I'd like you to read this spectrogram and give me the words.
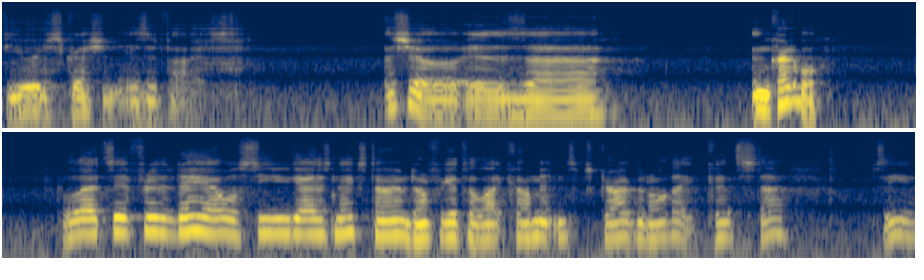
Viewer discretion is advised. This show is, uh, incredible. Well, that's it for today. I will see you guys next time. Don't forget to like, comment, and subscribe and all that good stuff. See ya.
